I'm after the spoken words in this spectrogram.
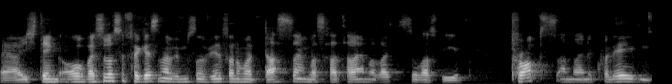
Ja, ich denke auch. Weißt du, was wir vergessen haben? Wir müssen auf jeden Fall nochmal das sagen, was Katar immer sagt, sowas wie Props an meine Kollegen.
